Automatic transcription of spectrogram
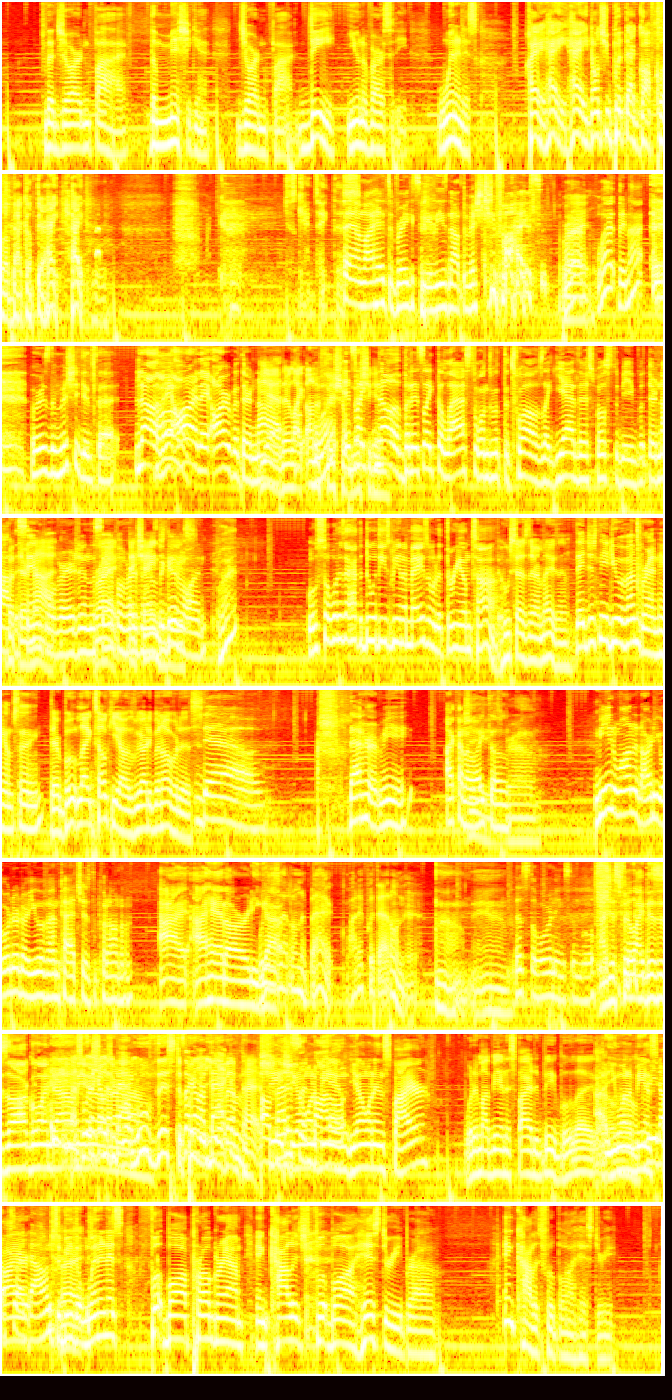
the Jordan Five, the Michigan Jordan Five, the university, winningest. Hey, hey, hey! Don't you put that golf club back up there? Hey, hey! Oh my god, take this. Fam, I hate to break it to you, these not the Michigan Fives. Right. What? They not? Where's the Michigan's at? No, they Oh. are, they are, but they're not. Yeah, they're like unofficial It's Michigan. like no, but it's like the last ones with the 12s. Like yeah, they're supposed to be, but they're not But the they're sample not. version. The Right, sample they version is the changed good these. one. What? Well, so what does that have to do with these being amazing with a 3M tongue? Who says they're amazing? They just need U of M branding. I'm saying. They're bootleg Tokyos. We already been over this. Damn. That hurt me. I kind of like Jeez, those. bro. Me and Juan had already ordered our U of M patches to put on them. I I had already What is got. that on the back? Why they put that on there? Oh man. That's the warning symbol. I just feel like this is all going down. That's here. what it shows on you. back. Remove this to It's put like your the U of back M of- patch. of Jeez, you don't want to be in, you don't want to inspire. What am I being inspired to be? Bootleg? I Uh, you want to be inspired down. to be the winningest football program in college football history, bro. In college football history.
